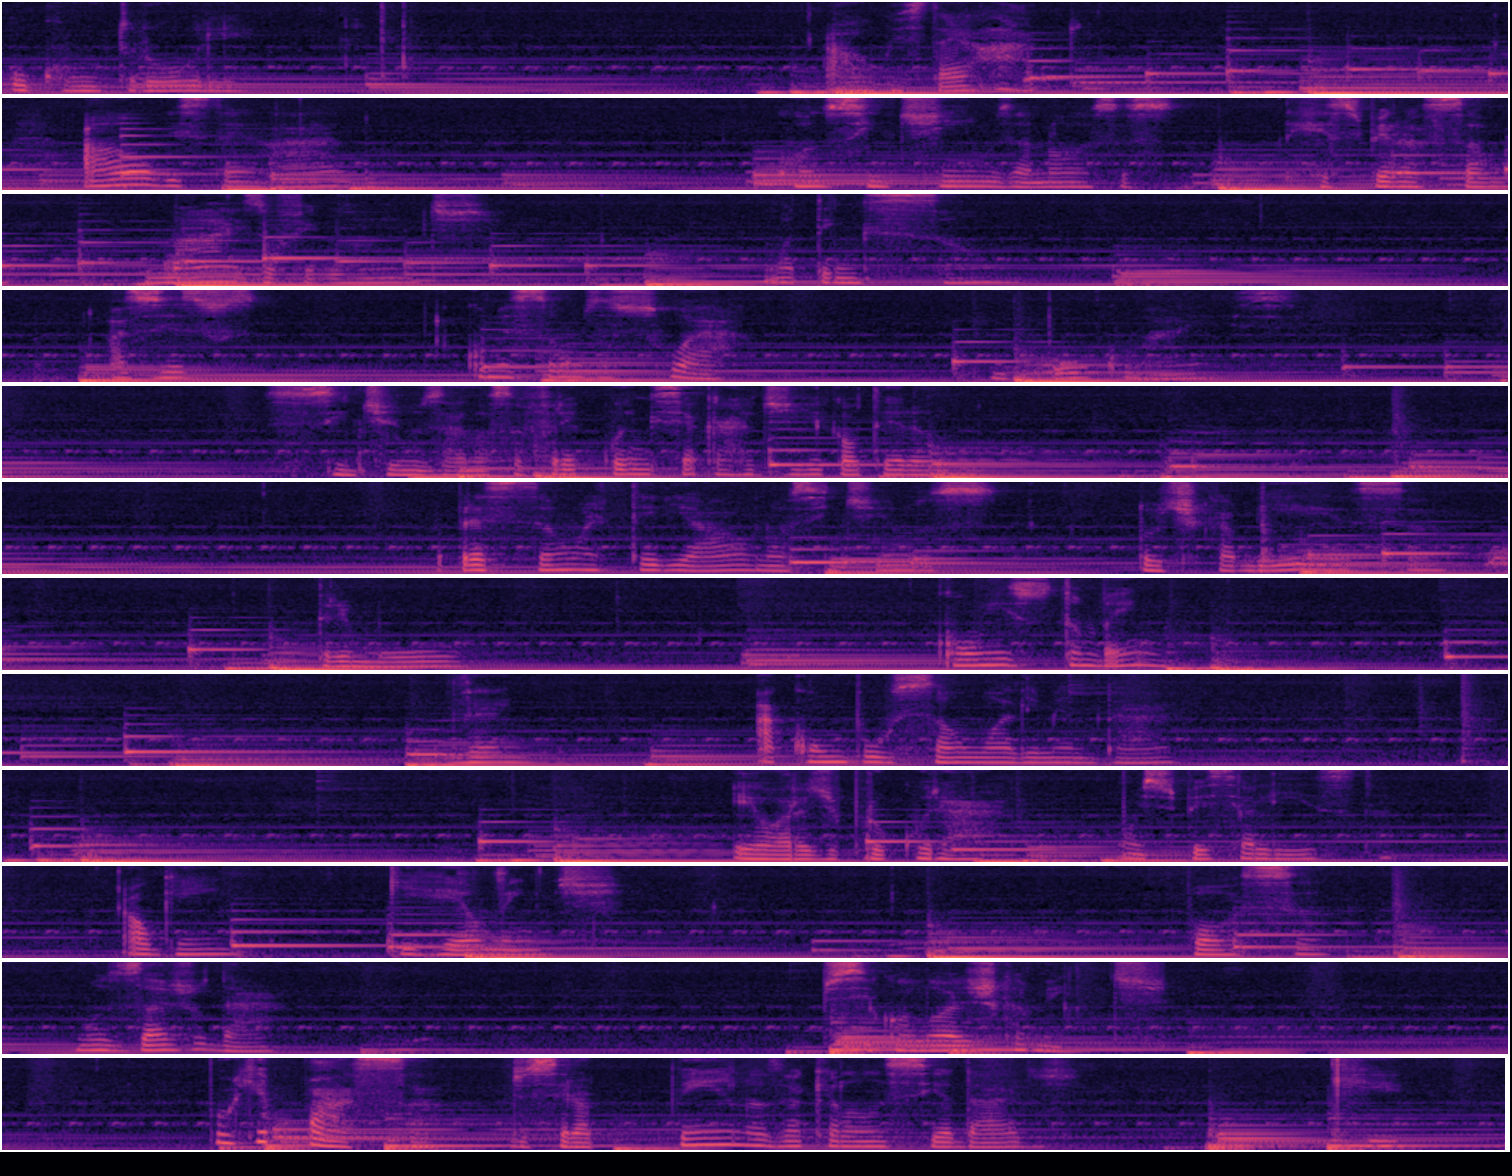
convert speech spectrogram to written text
o controle. Algo está errado. Algo está errado quando sentimos a nossa respiração mais ofegante, uma tensão. Às vezes começamos a suar um pouco mais, sentimos a nossa frequência cardíaca alterando. A pressão arterial, nós sentimos dor de cabeça, tremor. Com isso também a compulsão alimentar. É hora de procurar um especialista, alguém que realmente possa nos ajudar psicologicamente. Porque passa de ser apenas aquela ansiedade que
